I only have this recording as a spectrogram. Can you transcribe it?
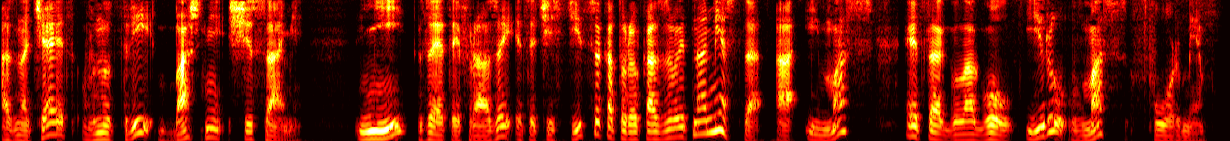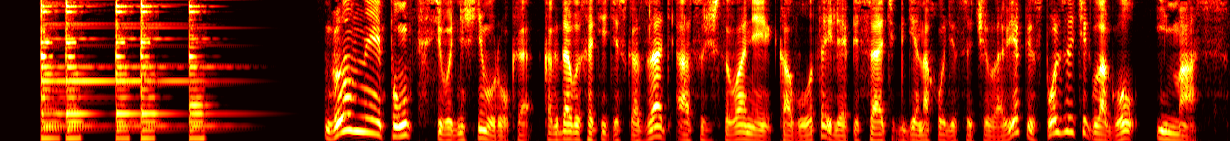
означает «внутри башни с часами». Ни за этой фразой – это частица, которая указывает на место, а имас – это глагол иру в масс-форме. Главный пункт сегодняшнего урока. Когда вы хотите сказать о существовании кого-то или описать, где находится человек, используйте глагол «имас».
